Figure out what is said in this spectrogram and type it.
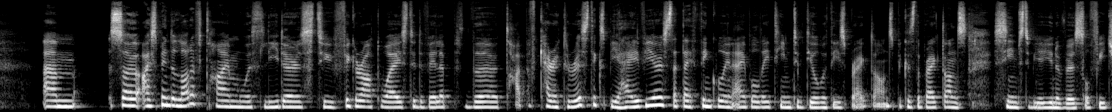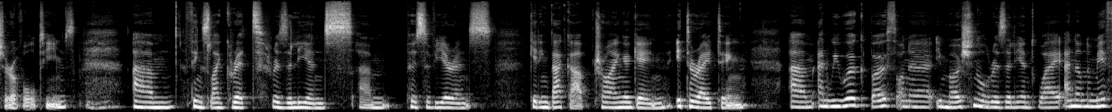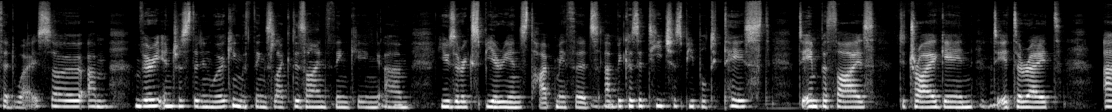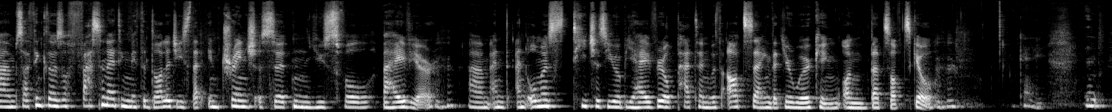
Um, so I spend a lot of time with leaders to figure out ways to develop the type of characteristics, behaviors that they think will enable their team to deal with these breakdowns, because the breakdowns seems to be a universal feature of all teams. Mm-hmm. Um, things like grit, resilience, um, perseverance, getting back up, trying again, iterating. Um, and we work both on an emotional, resilient way and on a method way. So um, I'm very interested in working with things like design thinking, mm-hmm. um, user experience type methods, mm-hmm. because it teaches people to test, to empathize, to try again, mm-hmm. to iterate. Um, so I think those are fascinating methodologies that entrench a certain useful behavior mm-hmm. um, and and almost teaches you a behavioral pattern without saying that you're working on that soft skill. Mm-hmm. Okay, and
